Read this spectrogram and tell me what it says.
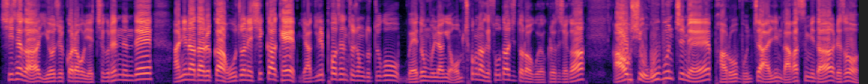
시세가 이어질 거라고 예측을 했는데 아니나 다를까 오전에 시가 갭 약 1% 정도 뜨고 매도 물량이 엄청나게 쏟아지더라고요. 그래서 제가 9시 5분쯤에 바로 문자 알림 나갔습니다. 그래서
